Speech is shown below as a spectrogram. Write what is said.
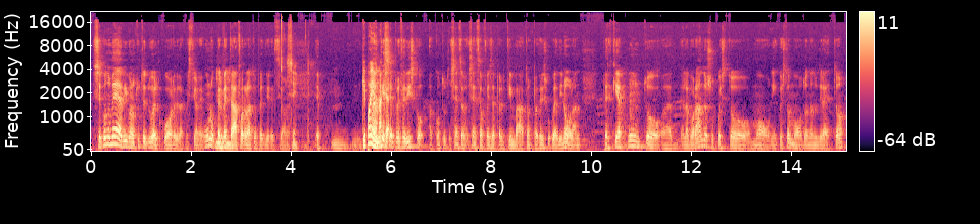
Secondo me arrivano tutte e due al cuore della questione, uno per Mhm. metafora, l'altro per direzione. Sì. E, Che poi è anche una se preferisco, con tutte- senza, senza offesa per Tim Burton, preferisco quella di Nolan, perché appunto eh, lavorando su questo modo, in questo modo, andando diretto,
